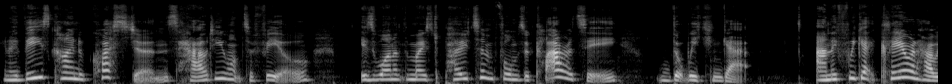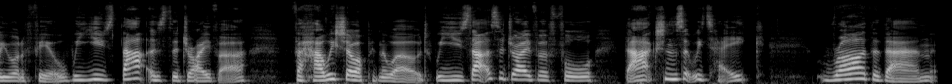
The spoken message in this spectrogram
You know, these kind of questions, how do you want to feel, is one of the most potent forms of clarity that we can get. And if we get clear on how we want to feel, we use that as the driver for how we show up in the world. We use that as a driver for the actions that we take rather than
